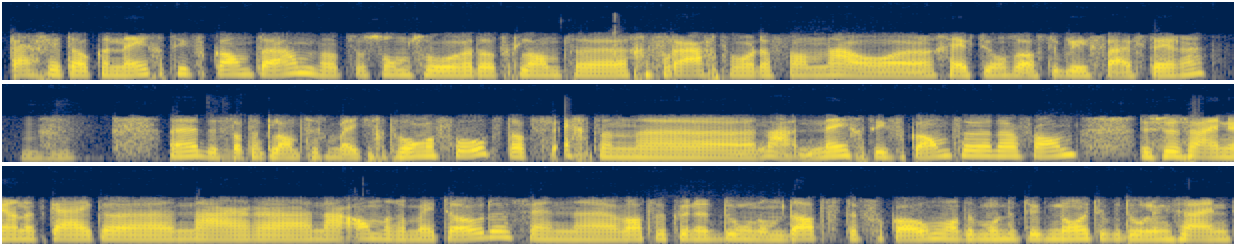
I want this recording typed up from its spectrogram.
daar zit ook een negatieve kant aan. Dat we soms horen dat klanten gevraagd worden van... nou, geeft u ons alstublieft vijf sterren. Mm -hmm. Hè, dus dat een klant zich een beetje gedwongen voelt. Dat is echt een uh, nou, negatieve kant daarvan. Dus we zijn nu aan het kijken naar, naar andere methodes en wat we kunnen doen om dat te voorkomen. Want het moet natuurlijk nooit de bedoeling zijn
